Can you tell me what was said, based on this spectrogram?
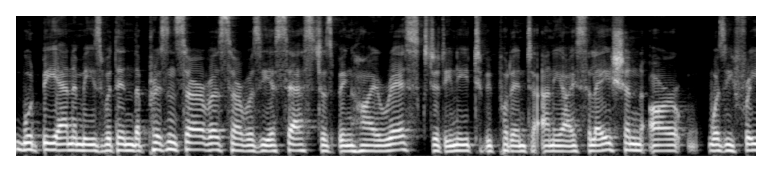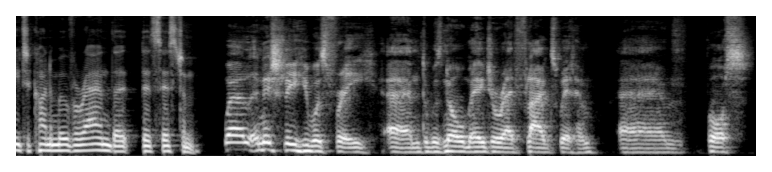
would be enemies within the prison service, or was he assessed as being high risk? Did he need to be put into any isolation, or was he free to kind of move around the, the system? Well, initially he was free, and um, there was no major red flags with him. Um, but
